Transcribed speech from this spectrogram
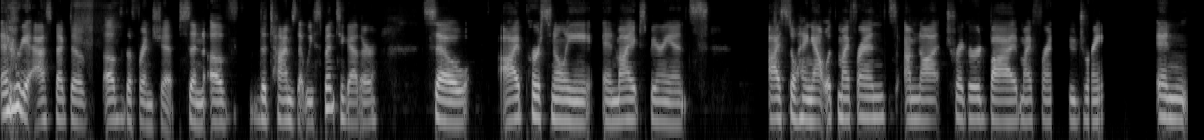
every aspect of of the friendships and of the times that we spent together. So i personally in my experience i still hang out with my friends. I'm not triggered by my friends who drink. And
